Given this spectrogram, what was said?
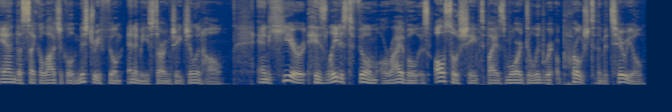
and the psychological mystery film Enemy, starring Jake Gyllenhaal. And here, his latest film, Arrival, is also shaped by his more deliberate approach to the material,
